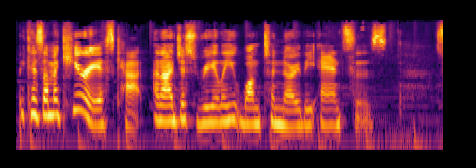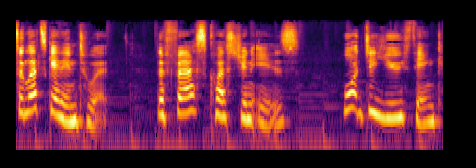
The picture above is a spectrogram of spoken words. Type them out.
because I'm a curious cat and I just really want to know the answers. So let's get into it. The first question is What do you think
